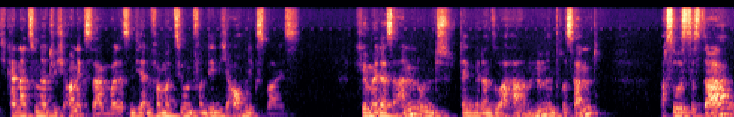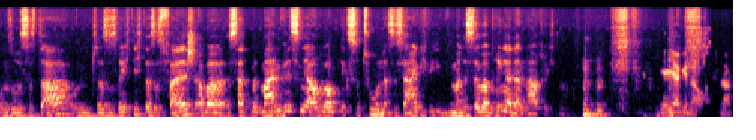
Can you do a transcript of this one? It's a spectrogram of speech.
ich kann dazu natürlich auch nichts sagen, weil das sind ja Informationen, von denen ich auch nichts weiß. Ich höre mir das an und denke mir dann so, aha, mh, interessant. Ach, so ist das da und so ist es da und das ist richtig, das ist falsch, aber es hat mit meinem Wissen ja auch überhaupt nichts zu tun. Das ist ja eigentlich wie, man ist ja Überbringer der Nachrichten. ja, ja, genau. Klar.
